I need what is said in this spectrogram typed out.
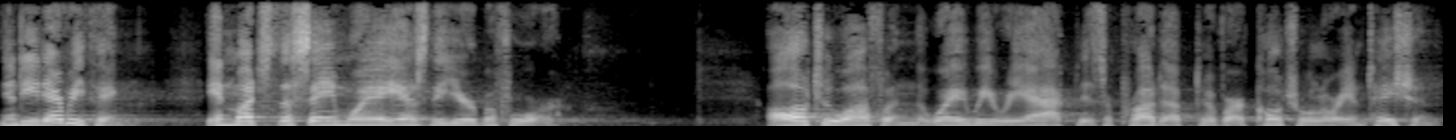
indeed everything, in much the same way as the year before. All too often, the way we react is a product of our cultural orientation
